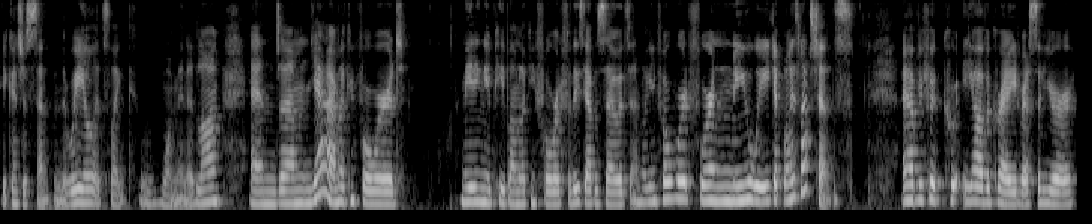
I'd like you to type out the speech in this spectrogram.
You can just send them the reel. It's like one minute long. And um, yeah, I'm looking forward meeting new people. I'm looking forward for these episodes and I'm looking forward for a new week at Bonnie's Legends. I hope you have a great rest of your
